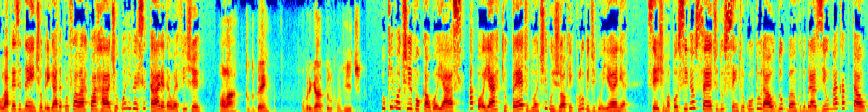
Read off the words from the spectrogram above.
Olá, presidente. Obrigada por falar com a Rádio Universitária da UFG. Olá, tudo bem? Obrigado pelo convite. O que motiva o Cal Goiás apoiar que o prédio do antigo Jockey Clube de Goiânia seja uma possível sede do Centro Cultural do Banco do Brasil na capital?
